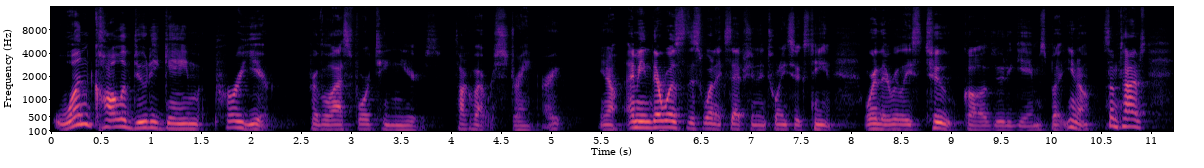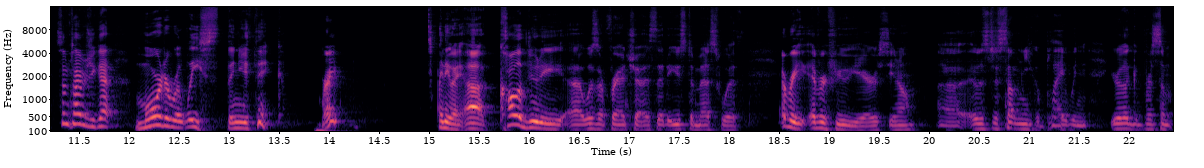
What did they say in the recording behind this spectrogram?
one Call of Duty game per year for the last 14 years. Talk about restraint, right? You know, I mean, there was this one exception in 2016 where they released two Call of Duty games, but you know, sometimes sometimes you got more to release than you think, right? Anyway, uh, Call of Duty uh, was a franchise that I used to mess with every every few years. You know, uh, it was just something you could play when you're looking for some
